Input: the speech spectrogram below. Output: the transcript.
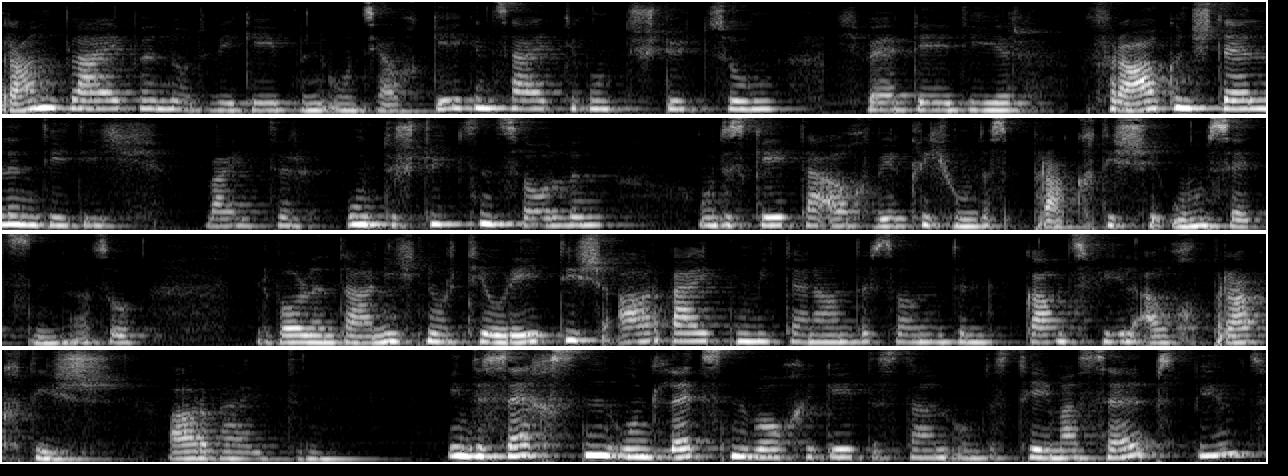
Dranbleiben und wir geben uns ja auch gegenseitig Unterstützung. Ich werde dir Fragen stellen, die dich weiter unterstützen sollen. Und es geht da auch wirklich um das praktische Umsetzen. Also wir wollen da nicht nur theoretisch arbeiten miteinander, sondern ganz viel auch praktisch arbeiten. In der sechsten und letzten Woche geht es dann um das Thema Selbstbild.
